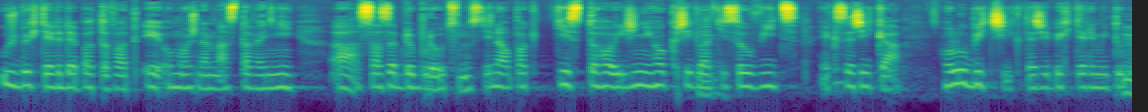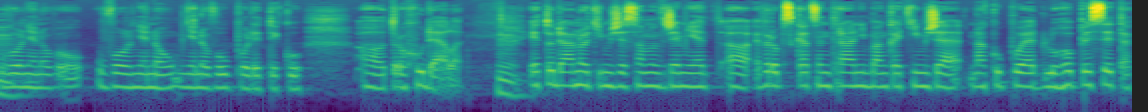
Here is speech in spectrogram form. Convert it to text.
už by chtěli debatovat i o možném nastavení uh, sazeb do budoucnosti. Naopak ti z toho jižního křídla, hmm. ti jsou víc, jak se říká, holubičí, kteří by chtěli mít tu hmm. uvolněnou, uvolněnou měnovou politiku uh, trochu déle. Hmm. Je to dáno tím, že samozřejmě uh, Evropská centrální banka tím, že nakupuje dluhopisy, tak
